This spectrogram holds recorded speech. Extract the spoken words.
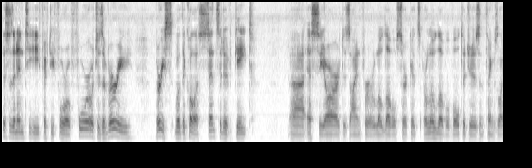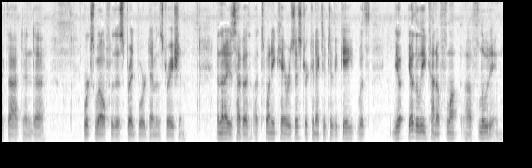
This is an NTE 5404, which is a very, very what they call a sensitive gate uh, SCR designed for low-level circuits or low-level voltages and things like that, and uh, works well for this breadboard demonstration. And then I just have a, a 20k resistor connected to the gate with the, the other lead kind of flo uh, floating.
